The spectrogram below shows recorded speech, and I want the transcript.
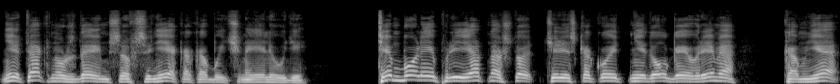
не так нуждаемся в сне, как обычные люди. Тем более приятно, что через какое-то недолгое время ко мне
